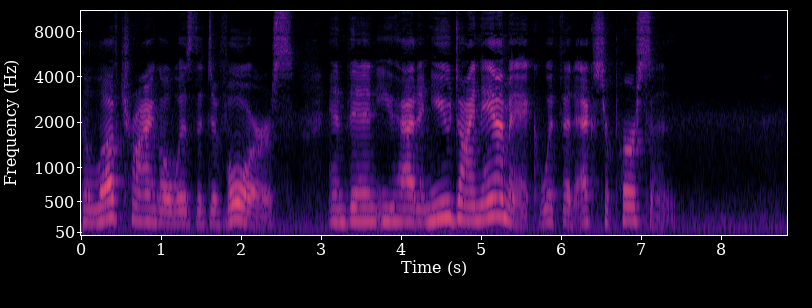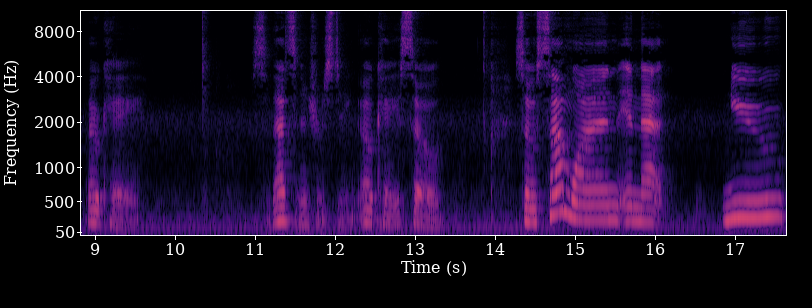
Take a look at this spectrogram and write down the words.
The love triangle was the divorce, and then you had a new dynamic with an extra person. Okay. So that's interesting. Okay, so so someone in that new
